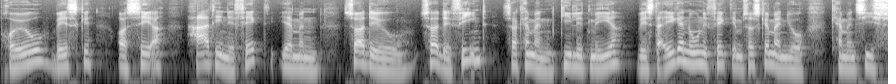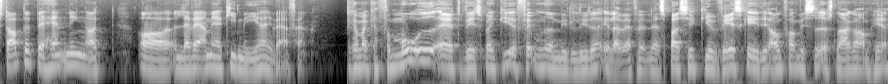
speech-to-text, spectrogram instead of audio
prøvevæske, og ser, har det en effekt, jamen så er det jo så er det fint, så kan man give lidt mere. Hvis der ikke er nogen effekt, jamen så skal man jo, kan man sige, stoppe behandlingen og, og lade være med at give mere i hvert fald. Så kan man kan formode, at hvis man giver 500 ml, eller i hvert fald lad os bare sige, giver væske i det omfang, vi sidder og snakker om her,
